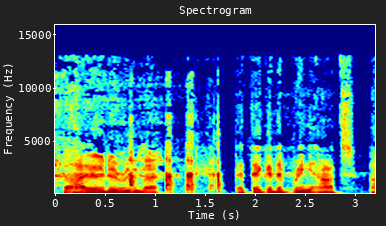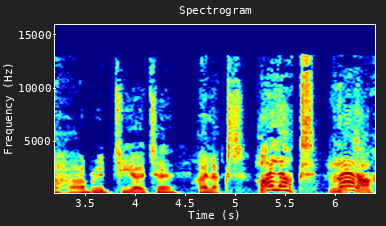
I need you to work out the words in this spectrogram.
I heard a rumor that they're going to bring out a hybrid Toyota Hilux. Hilux, regtig,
